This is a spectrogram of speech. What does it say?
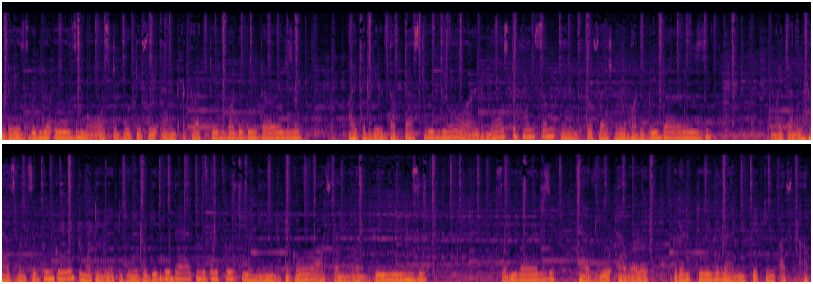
today's video is most beautiful and attractive bodybuilders. I create the best video world most handsome and professional bodybuilders. My channel has one simple goal to motivate you to give you that little push you need to go after your dreams. So viewers, have you ever grunted when picking up, up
